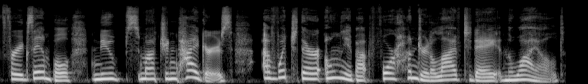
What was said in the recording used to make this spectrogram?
for example, new Sumatran tigers, of which there are only about 400 alive today in the wild.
